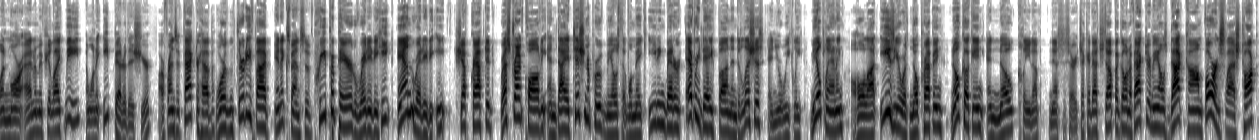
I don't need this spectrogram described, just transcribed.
One more item if you're like me and want to eat better this year. Our friends at Factor have more than 35 inexpensive, pre prepared, ready to heat, and ready to eat, chef crafted, restaurant quality, and dietitian approved meals that will make eating better every day fun and delicious, and your weekly meal planning a whole lot easier with no prepping, no cooking, and no cleanup necessary. Check it out yourself by going to factormeals.com forward slash talk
